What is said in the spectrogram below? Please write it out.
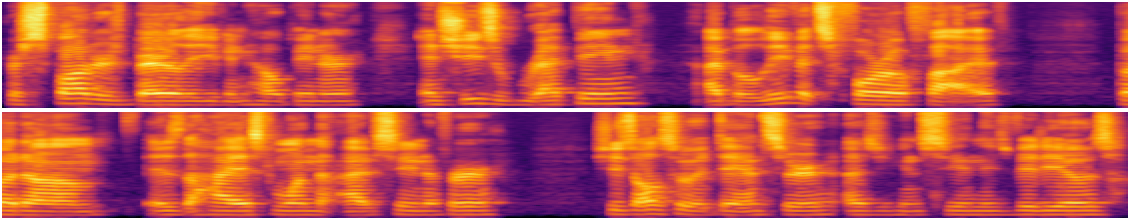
her spotter's barely even helping her, and she's repping, I believe it's 405, but um, is the highest one that I've seen of her. She's also a dancer, as you can see in these videos.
